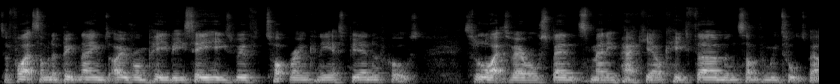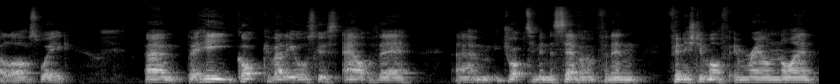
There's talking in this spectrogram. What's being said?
to fight some of the big names over on PBC. He's with Top Rank and ESPN, of course. So the likes of Errol Spence, Manny Pacquiao, Keith Thurman, something we talked about last week. Um, but he got Kavaliauskas out of there. Um, dropped him in the seventh and then finished him off in round nine.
